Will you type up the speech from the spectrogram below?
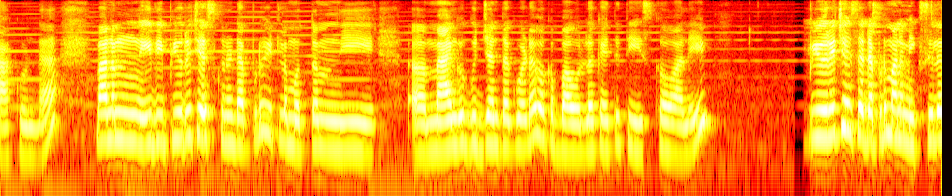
రాకుండా. మనం ఇది ప్యూరీ చేసుకునేటప్పుడు ఇట్లా మొత్తం ఈ మ్యాంగో గుజ్జంతా కూడా ఒక బౌల్లోకి అయితే తీసుకోవాలి. ప్యూరీ చేసేటప్పుడు మనం మిక్సీలో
